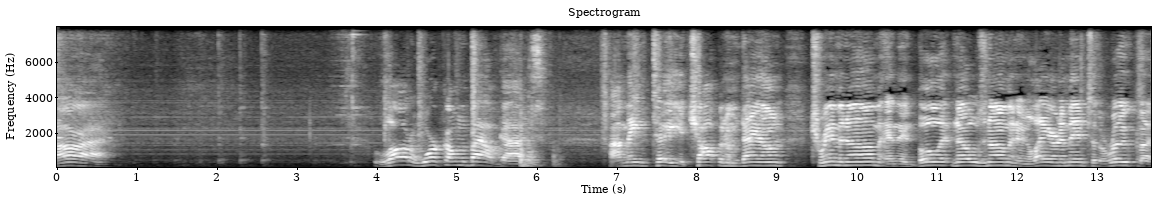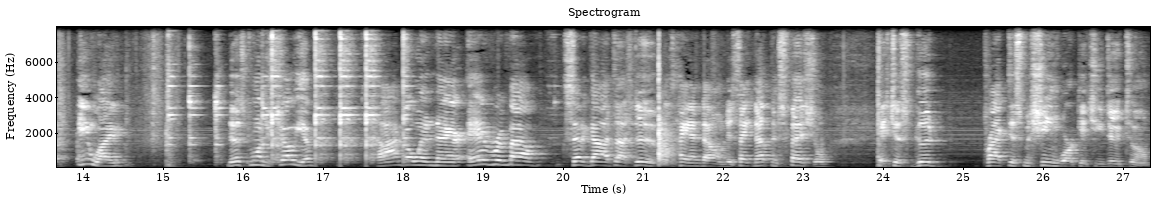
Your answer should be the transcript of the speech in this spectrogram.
All right. A work on the valve guys. I mean to tell you, chopping them down, trimming them, and then bullet nosing them, and then layering them into the roof. But anyway, just wanted to show you I go in there. Every valve set of guides I do is hand on. This ain't nothing special. It's just good practice machine work that you do to them.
